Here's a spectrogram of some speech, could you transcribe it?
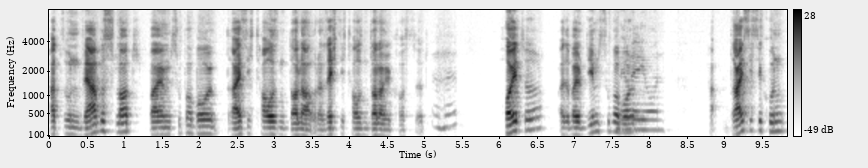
hat so ein Werbeslot beim Super Bowl 30.000 Dollar oder 60.000 Dollar gekostet. Mhm. Heute, also bei dem Super Bowl, Million. 30 Sekunden,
